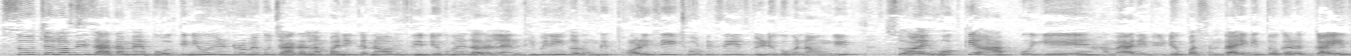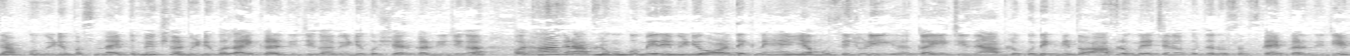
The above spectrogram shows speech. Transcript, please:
सो so, चलो अभी ज़्यादा मैं बोलती नहीं हूँ इंट्रो में कुछ ज़्यादा लंबा नहीं करना और इस वीडियो को मैं ज़्यादा लेंथी भी नहीं करूँगी थोड़ी सी छोटी सी इस वीडियो को बनाऊँगी। सो आई होप कि आपको ये हमारी वीडियो पसंद आएगी। तो अगर गाइज़ आपको वीडियो पसंद आई तो मेक श्योर वीडियो को लाइक कर दीजिएगा वीडियो को शेयर कर दीजिएगा। और हाँ अगर आप लोगों को मेरे वीडियो और देखने हैं या मुझसे जुड़ी कई चीज़ें आप लोग को देखनी है तो आप लोग मेरे चैनल को ज़रूर सब्सक्राइब कर दीजिए।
